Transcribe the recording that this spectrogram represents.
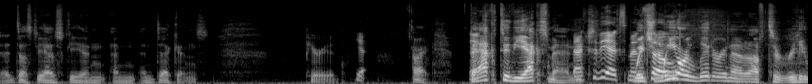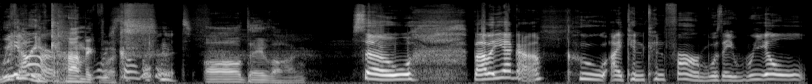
uh, Dostoevsky and and, and Dickens. Period. Yeah. All right. Back to the X Men. Back to the X-Men, which so- we are literate enough to read. We, We can are. read comic We're books so all day long. So, Baba Yaga, who I can confirm was a real,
